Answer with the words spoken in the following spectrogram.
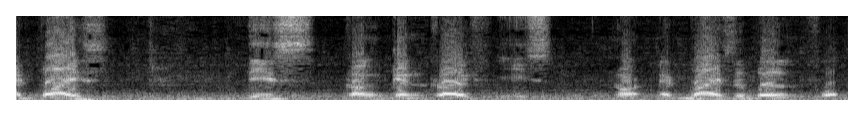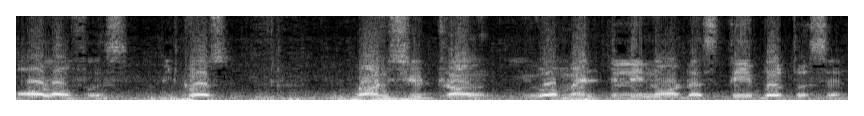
Advice this drunk and drive is not advisable for all of us because once you're drunk you are mentally not a stable person.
